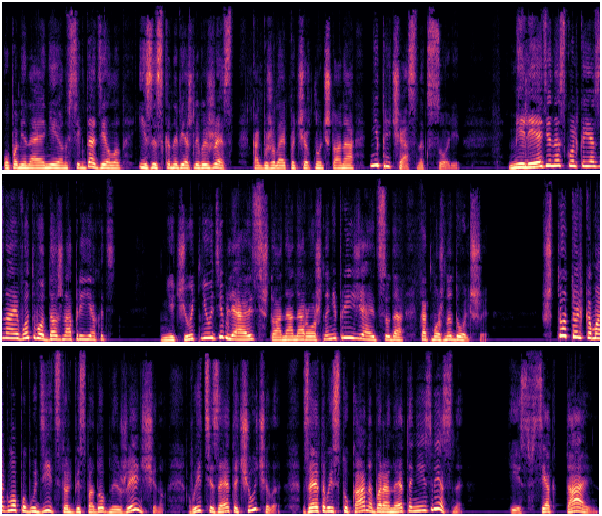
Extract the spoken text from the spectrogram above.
Упоминая о ней, он всегда делал изысканно вежливый жест, как бы желая подчеркнуть, что она не причастна к ссоре. «Миледи, насколько я знаю, вот-вот должна приехать. Ничуть не удивляюсь, что она нарочно не приезжает сюда как можно дольше. Что только могло побудить столь бесподобную женщину выйти за это чучело, за этого истукана баронета, неизвестно. Из всех тайн,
